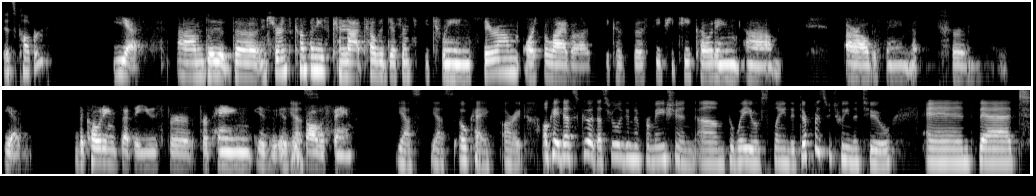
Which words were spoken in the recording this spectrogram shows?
that's covered? Yes. Um, the the insurance companies cannot tell the difference between serum or saliva because the CPT coding um, are all the same for yeah, the codings that they use for for paying is is yes. all the same. Yes, yes. Okay, all right. Okay, that's good. That's really good information. Um, the way you explain the difference between the two, and that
